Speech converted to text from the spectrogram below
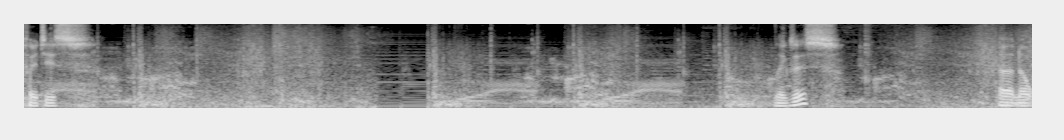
Fatis. Like this. Uh, no.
